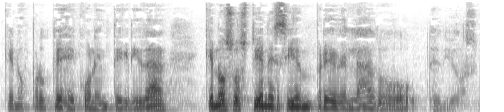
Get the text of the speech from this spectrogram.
que nos protege con integridad, que nos sostiene siempre del lado de Dios.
